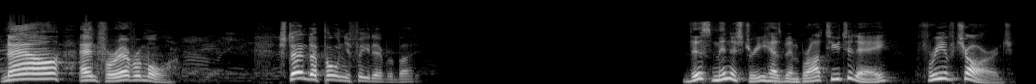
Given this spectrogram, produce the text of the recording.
Now and forevermore. Stand up on your feet, everybody. This ministry has been brought to you today free of charge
